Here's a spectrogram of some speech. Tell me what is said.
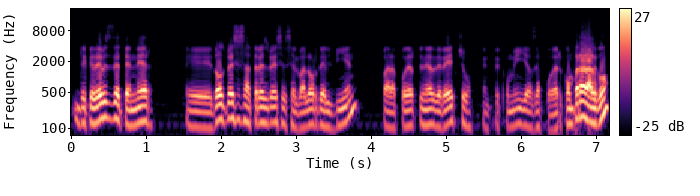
de que debes de tener eh, dos veces a tres veces el valor del bien para poder tener derecho, entre comillas, de poder comprar algo,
